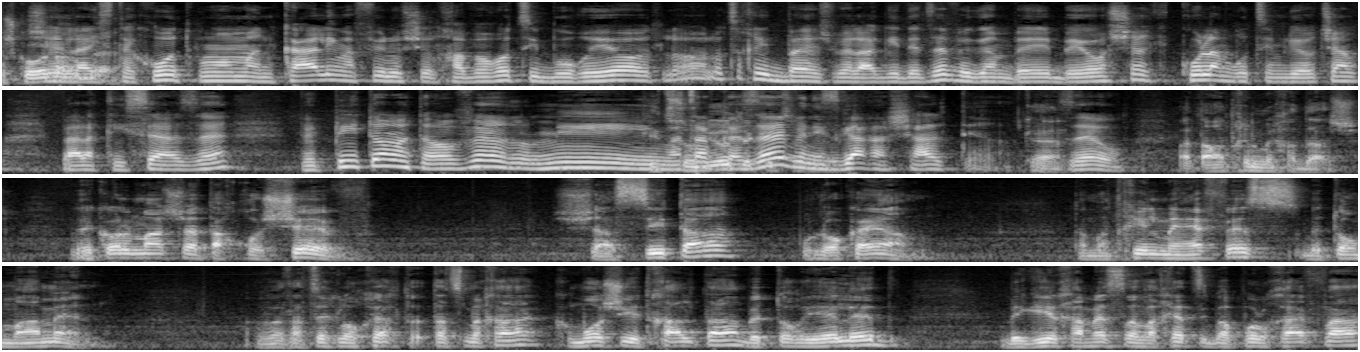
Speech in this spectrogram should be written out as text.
של. ההשתכרות, כמו מנכ"לים אפילו של חברות ציבוריות, לא, לא צריך להתבייש ולהגיד את זה, וגם ב- ביושר, כי כולם רוצים להיות שם ועל הכיסא הזה, ופתאום אתה עובר ממצב כזה. ונסגר השלטר. כן. זהו. ואתה מתחיל מחדש. וכל מה שאתה חושב שעשית, הוא לא קיים. אתה מתחיל מאפס בתור מאמן. ואתה צריך להוכיח את עצמך כמו שהתחלת בתור ילד בגיל 15 וחצי בהפועל חיפה,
